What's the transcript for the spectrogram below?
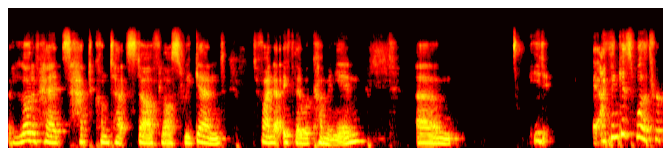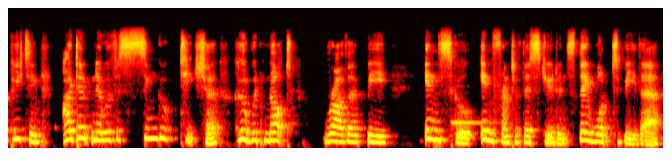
A lot of heads had to contact staff last weekend to find out if they were coming in. Um, it, I think it's worth repeating. I don't know of a single teacher who would not rather be in school in front of their students. They want to be there.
